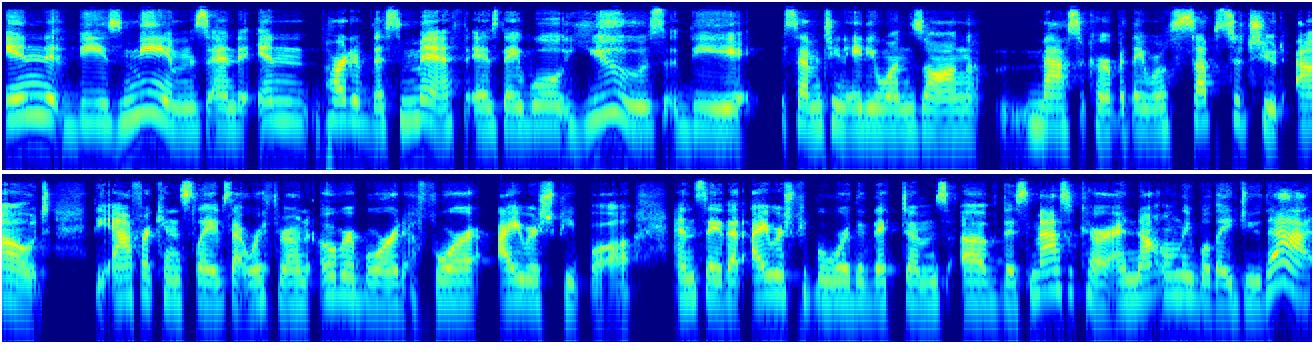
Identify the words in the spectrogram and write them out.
in these memes and in part of this myth is they will use the 1781 Zong massacre, but they will substitute out the African slaves that were thrown overboard for Irish people and say that Irish people were the victims of this massacre. And not only will they do that,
